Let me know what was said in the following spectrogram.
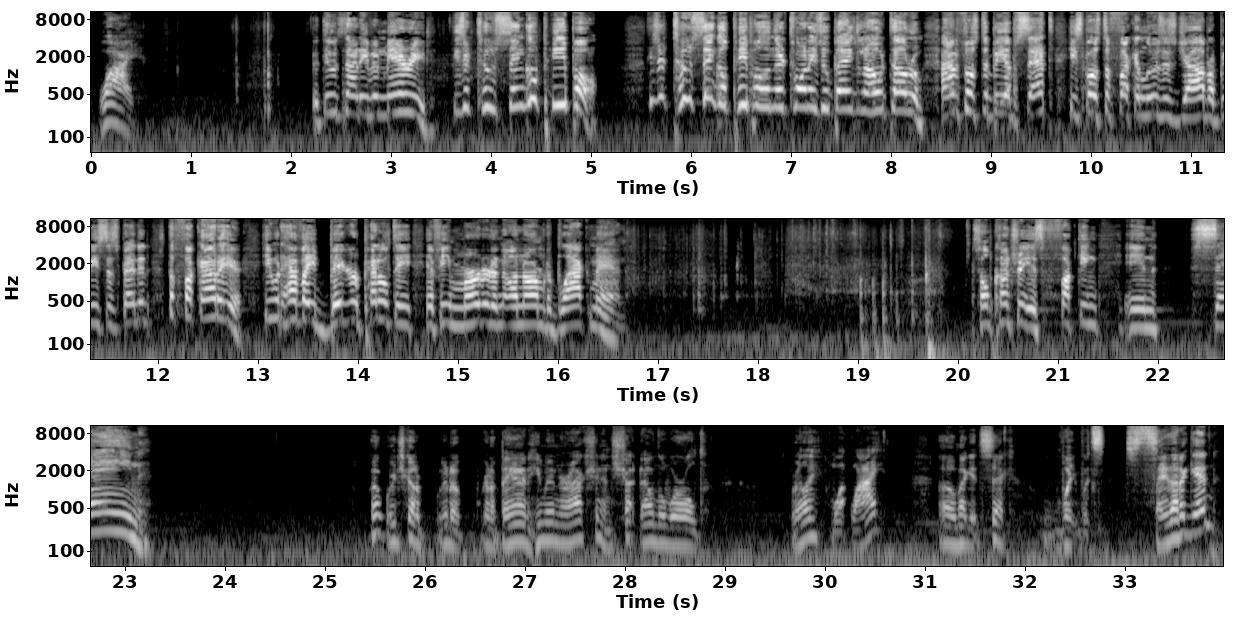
Why? The dude's not even married. These are two single people. These are two single people in their 20s who banged in a hotel room. I'm supposed to be upset. He's supposed to fucking lose his job or be suspended. The fuck out of here. He would have a bigger penalty if he murdered an unarmed black man. This whole country is fucking insane. Well, we just gotta we're gonna we're gonna ban human interaction and shut down the world. Really? What? Why? Oh, I might get sick. Wait, what's say that again?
